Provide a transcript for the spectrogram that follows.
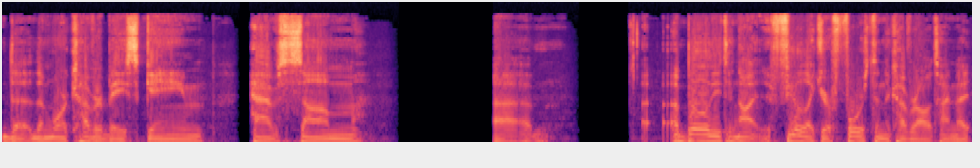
the the more cover based game have some uh, ability to not feel like you're forced in the cover all the time. That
